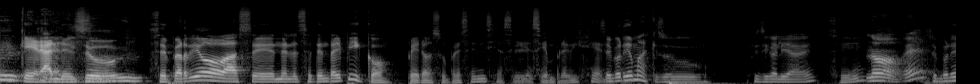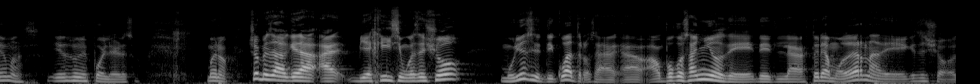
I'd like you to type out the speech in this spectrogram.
Qué grande su. Se perdió hace en el 70 y pico. Pero su presencia sigue siempre vigente. Se perdió más que su fisicalidad, ¿eh? ¿Sí? No, ¿eh? Se perdió más. Y es un spoiler eso. Bueno, yo pensaba que era ah, viejísimo, qué sé yo. Murió en 74, o sea, a, a pocos años de, de la historia moderna de, qué sé yo,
